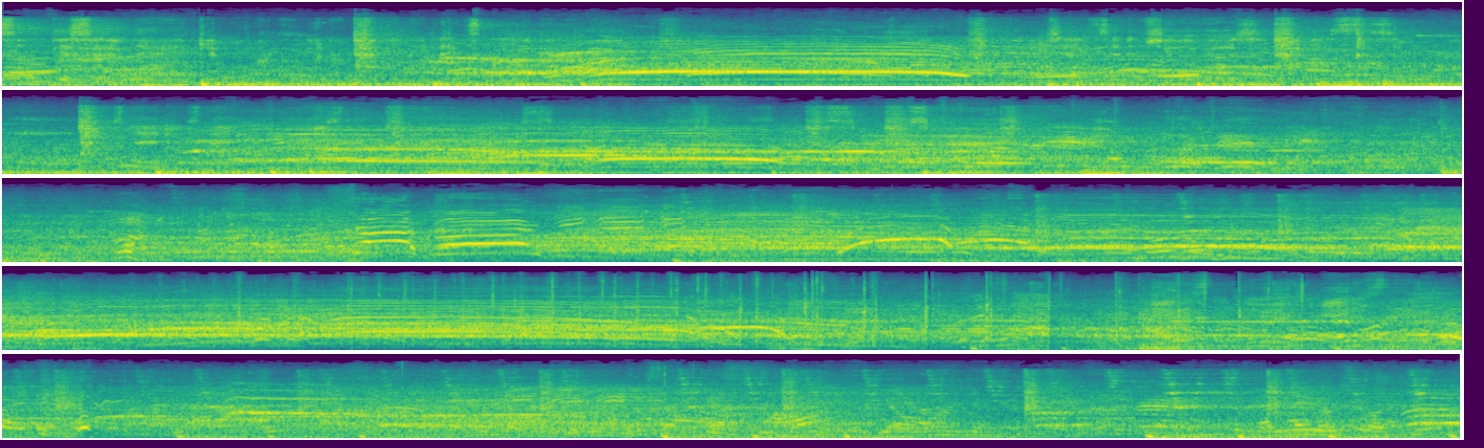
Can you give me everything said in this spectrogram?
This get my crew and I'm next time. Check to the. It's Gracias.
